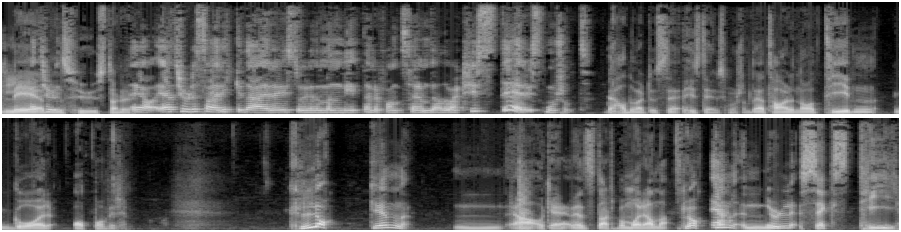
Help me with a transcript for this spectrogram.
Gledens hus, tar du. Ja, jeg tror dessverre ikke det er historien om en liten elefant, selv om det hadde vært hysterisk morsomt. Det hadde vært hysterisk morsomt. Jeg tar det nå. Tiden går oppover. Klokken mm, Ja, OK, vi starter på morgenen, da. Klokken 06.10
